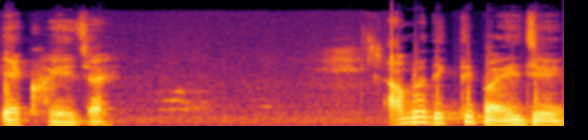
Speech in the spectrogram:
এক হয়ে যায়। আমরা দেখতে পাই যে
